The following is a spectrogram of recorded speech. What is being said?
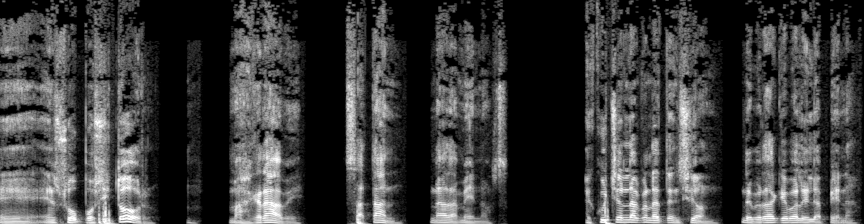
Eh, en su opositor más grave, Satán, nada menos. Escúchenla con atención, de verdad que vale la pena.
